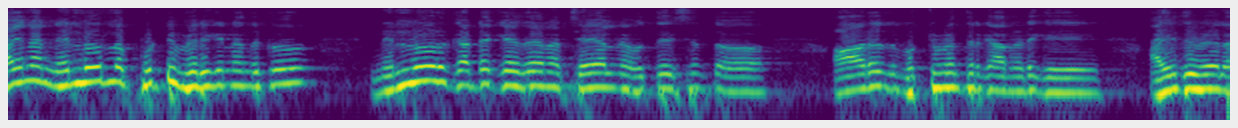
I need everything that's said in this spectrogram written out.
అయినా నెల్లూరులో పుట్టి పెరిగినందుకు నెల్లూరు గడ్డకి ఏదైనా చేయాలనే ఉద్దేశంతో ఆ రోజు ముఖ్యమంత్రి గారిని అడిగి ఐదు వేల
